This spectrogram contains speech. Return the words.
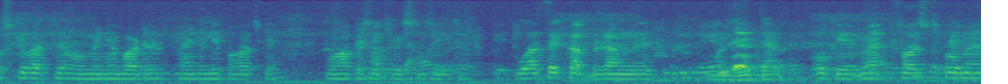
उसके बाद फिर रोमानिया बॉर्डर फाइनली पहुँच गए। वहाँ पे सिचुएशन सही था। वहाँ से कब रन ओके मैं फ़र्स्ट को मैं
